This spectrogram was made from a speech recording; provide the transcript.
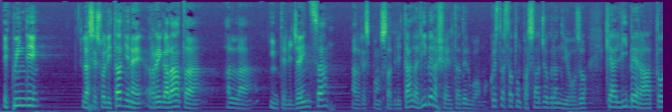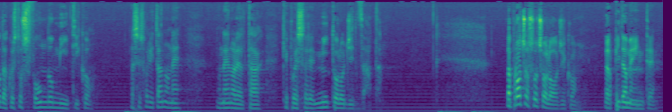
E quindi la sessualità viene regalata alla intelligenza, alla responsabilità, alla libera scelta dell'uomo. Questo è stato un passaggio grandioso che ha liberato da questo sfondo mitico. La sessualità non è, non è una realtà che può essere mitologizzata. L'approccio sociologico, rapidamente.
